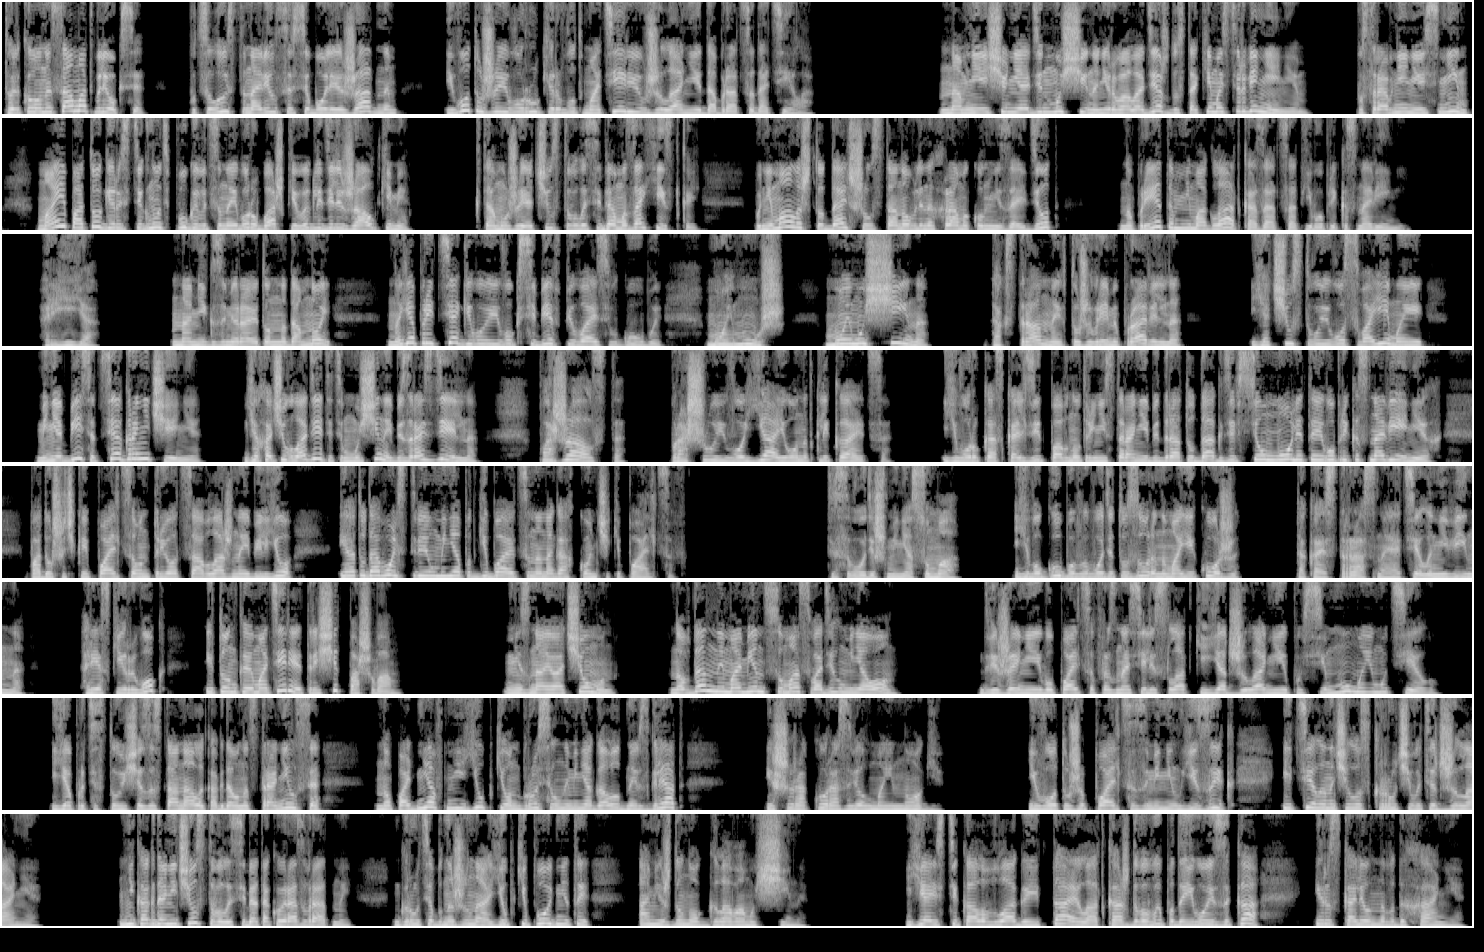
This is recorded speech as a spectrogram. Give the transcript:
Только он и сам отвлекся. Поцелуй становился все более жадным, и вот уже его руки рвут материю в желании добраться до тела. На мне еще ни один мужчина не рвал одежду с таким остервенением. По сравнению с ним, мои потуги расстегнуть пуговицы на его рубашке выглядели жалкими. К тому же я чувствовала себя мазохисткой, понимала, что дальше установленных рамок он не зайдет, но при этом не могла отказаться от его прикосновений. «Рия!» На миг замирает он надо мной, но я притягиваю его к себе, впиваясь в губы. «Мой муж! Мой мужчина! Так странно и в то же время правильно. Я чувствую его своим, и... Меня бесят все ограничения. Я хочу владеть этим мужчиной безраздельно. Пожалуйста, прошу его я, и он откликается. Его рука скользит по внутренней стороне бедра туда, где все молит о его прикосновениях. Подушечкой пальца он трется о влажное белье, и от удовольствия у меня подгибаются на ногах кончики пальцев. «Ты сводишь меня с ума», его губы выводят узоры на моей коже. Такая страстная, а тело невинно. Резкий рывок, и тонкая материя трещит по швам. Не знаю, о чем он, но в данный момент с ума сводил меня он. Движения его пальцев разносили сладкий яд желания по всему моему телу. Я протестующе застонала, когда он отстранился, но, подняв мне юбки, он бросил на меня голодный взгляд и широко развел мои ноги. И вот уже пальцы заменил язык, и тело начало скручивать от желания. Никогда не чувствовала себя такой развратной. Грудь обнажена, юбки подняты, а между ног голова мужчины. Я истекала влагой и таяла от каждого выпада его языка и раскаленного дыхания.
